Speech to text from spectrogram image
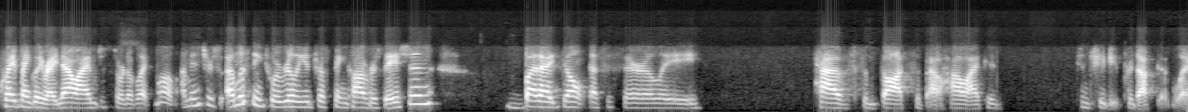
quite frankly, right now I'm just sort of like, well, I'm interested. I'm listening to a really interesting conversation, but I don't necessarily have some thoughts about how I could contribute productively.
